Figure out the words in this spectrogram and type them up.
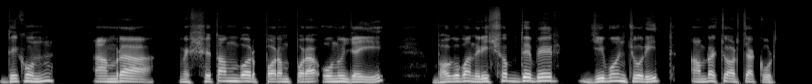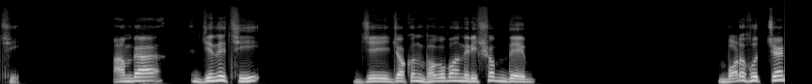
দেখুন, আমরা শ্বেতাম্বর পরম্পরা অনুযায়ী ভগবান ঋষভদেবের জীবনচরিত আমরা চর্চা করছি। আমরা জেনেছি যে যখন ভগবান ঋষভদেব বড় হচ্ছেন,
